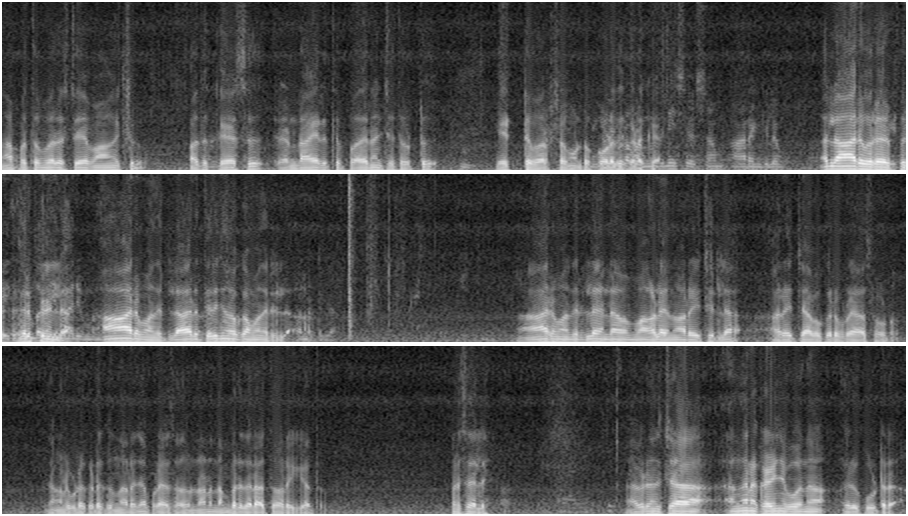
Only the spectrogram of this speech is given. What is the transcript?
നാൽപ്പത്തൊമ്പത് സ്റ്റേ വാങ്ങിച്ചു. അത് കേസ് രണ്ടായിരത്തി പതിനഞ്ച് തൊട്ട് എട്ട് വർഷം കൊണ്ട് കോടതി കിടക്കുക. അല്ല ആരും ഒരു ഹെൽപ്പ് ഹെൽപ്പിനില്ല. ആരും വന്നിട്ടില്ല. ആരും തിരിഞ്ഞു നോക്കാൻ വന്നിട്ടില്ല. ആരും വന്നിട്ടില്ല. എന്റെ മകളെ ഒന്നും അറിയിച്ചില്ല. അറിയിച്ച അവൾക്കൊരു പ്രയാസമാണ്. ഞങ്ങളിവിടെ കിടക്കുന്ന അറിഞ്ഞാൽ പ്രയാസം. അതുകൊണ്ടാണ് നമ്പർ തരാത്തതും അറിയിക്കാത്തത്. മനസ്സിലല്ലേ അവരെന്ന് വെച്ചാൽ അങ്ങനെ കഴിഞ്ഞു പോകുന്ന ഒരു കൂട്ടരാണ്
